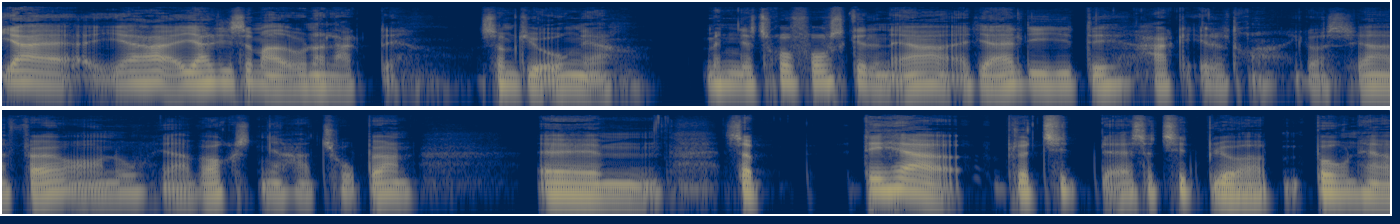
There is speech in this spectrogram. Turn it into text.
jeg, jeg, jeg er lige så meget underlagt det, som de unge er. Men jeg tror, forskellen er, at jeg er lige det hak ældre. Ikke også? Jeg er 40 år nu, jeg er voksen, jeg har to børn. Øhm, så det her bliver tit, altså tit bliver bogen her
